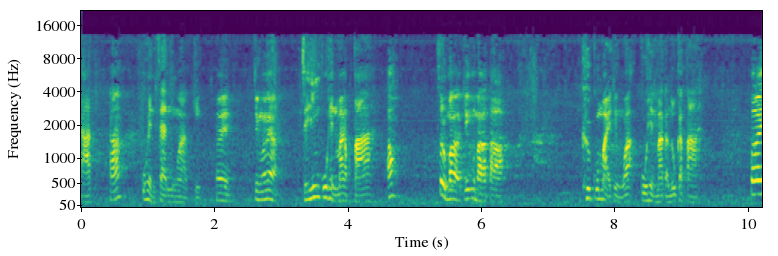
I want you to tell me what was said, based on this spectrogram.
ออาร์ตฮะ กูเห็นแฟนมึงมากับกิ๊กเฮ้ย จริงวะเนี่ย จริงกูเห็นมากับตา เอ้าสรุปมากับกิ๊กหรือมากับตา คือกูหมายถึงว่ากูเห็นมากับลูกกับตา เฮ้ย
